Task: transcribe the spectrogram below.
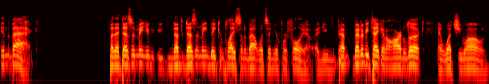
in the bag. But that doesn't mean you doesn't mean be complacent about what's in your portfolio, and you be, better be taking a hard look at what you own.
